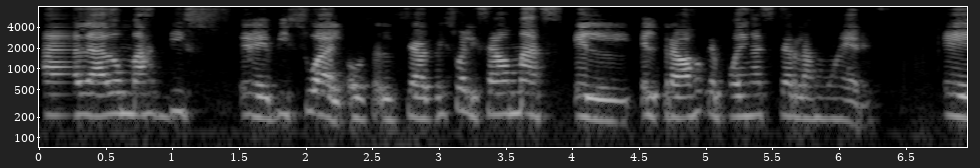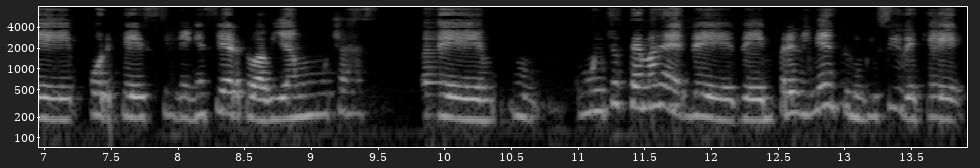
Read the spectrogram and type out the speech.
ha dado más eh, visual, o se ha visualizado más el, trabajo que pueden hacer las mujeres. Eh, porque si bien es cierto, había muchas, eh, muchos temas de emprendimiento, inclusive, que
